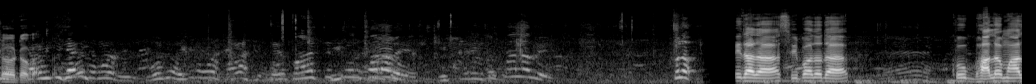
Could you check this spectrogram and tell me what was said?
ছোট দাদা শ্রীপদ দা খুব ভালো মাছ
